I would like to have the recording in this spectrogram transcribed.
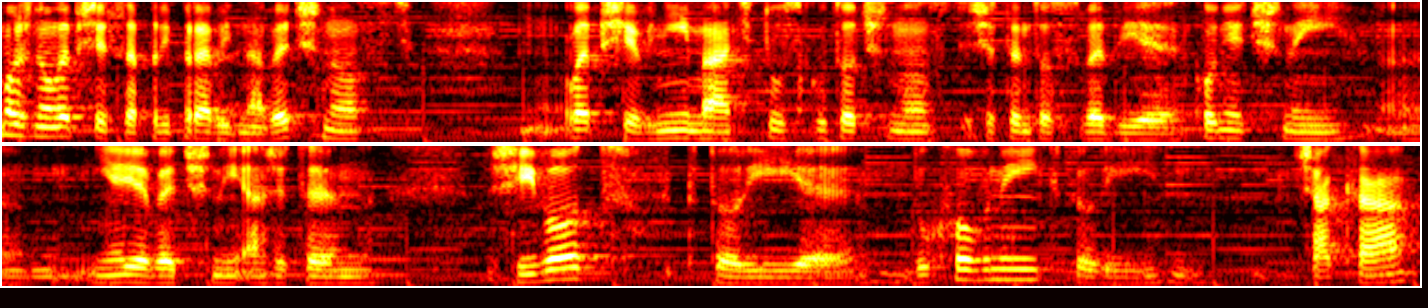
možno lepšie sa pripraviť na väčnosť, lepšie vnímať tú skutočnosť, že tento svet je konečný, e, nie je väčší a že ten život, ktorý je duchovný, ktorý čaká,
